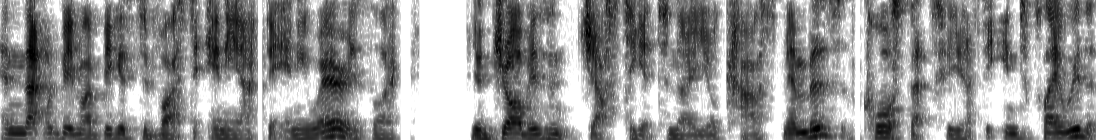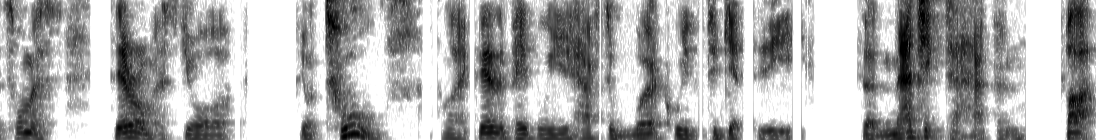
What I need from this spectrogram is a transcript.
And that would be my biggest advice to any actor anywhere: is like your job isn't just to get to know your cast members. Of course, that's who you have to interplay with. It's almost they're almost your your tools. Like they're the people you have to work with to get the the magic to happen. But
